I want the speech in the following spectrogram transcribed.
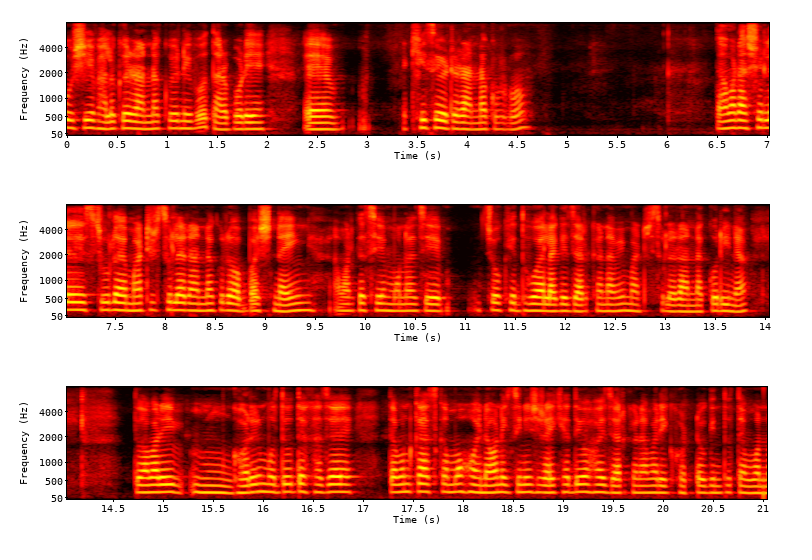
কষিয়ে ভালো করে রান্না করে নেব, তারপরে খিচুড়িটা রান্না করব। তো আমার আসলে চুলায়, মাটির চুলায় রান্না করে অভ্যাস নাই। আমার কাছে মনে হয় যে চোখে ধোয়া লাগে, যার কারণে আমি মাটির চুলায় রান্না করি না। তো আমার এই ঘরের মধ্যেও দেখা যায় তেমন কাজকামও হয় না, অনেক জিনিস রাইখা দেওয়া হয়, যার কারণে আমার এই ঘরটাও কিন্তু তেমন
